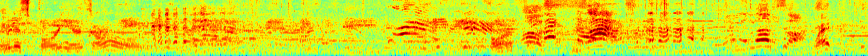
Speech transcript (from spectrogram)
Luna's four years old. Four. Oh, socks! Love socks! What did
